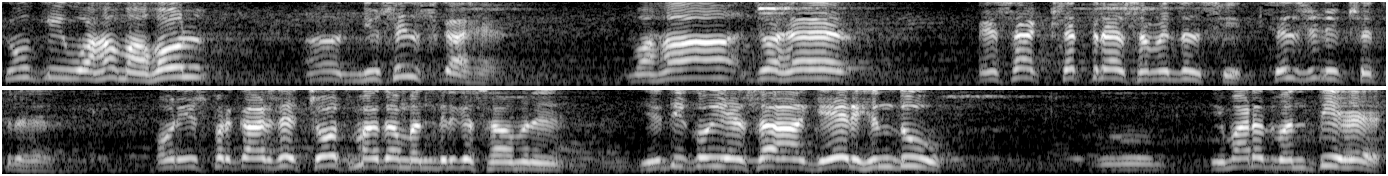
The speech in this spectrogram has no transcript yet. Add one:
क्योंकि वहाँ माहौल न्यूसेंस का है। वहाँ जो है ऐसा क्षेत्र है संवेदनशील सेंसिटिव क्षेत्र है। और इस प्रकार से चौथ माता मंदिर के सामने यदि कोई ऐसा गैर हिंदू इमारत बनती है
